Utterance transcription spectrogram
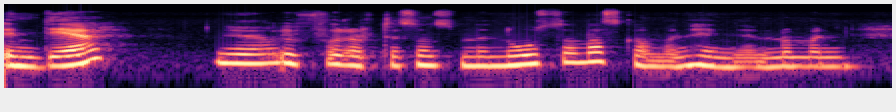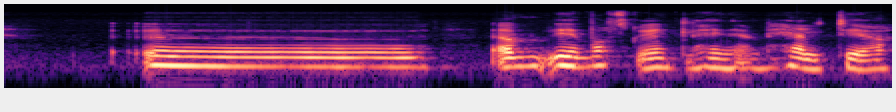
enn det. Ja. I forhold til sånn som det er nå, så vasker man hendene når man øh, Ja, vi vasker egentlig hendene hele tida.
